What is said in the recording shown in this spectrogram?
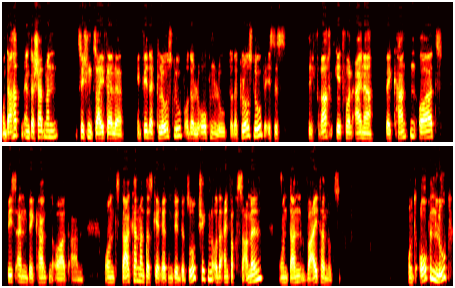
Und da hat, unterscheidet man zwischen zwei Fällen, entweder Closed Loop oder Open Loop. Oder Closed Loop ist es, die Fracht geht von einer bekannten Ort bis einen bekannten Ort an. Und da kann man das Gerät entweder zurückschicken oder einfach sammeln und dann weiter nutzen. Und Open Loop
